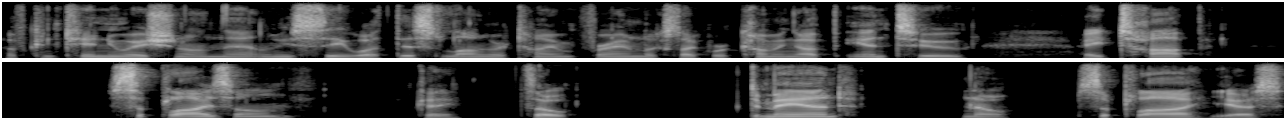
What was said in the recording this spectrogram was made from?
of continuation on that. Let me see what this longer time frame looks like. We're coming up into a top supply zone. Okay, So demand, no. Supply, yes.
